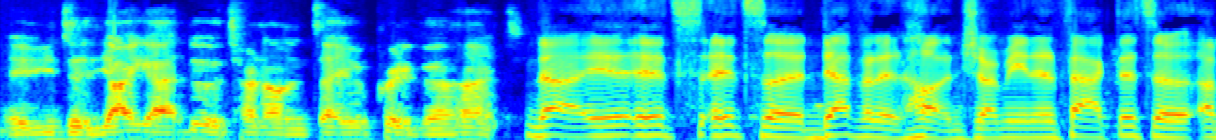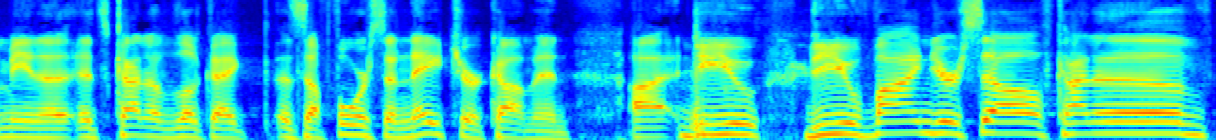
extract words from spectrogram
You just all you gotta do is turn on the a Pretty good hunch. No, it, it's it's a definite hunch. I mean, in fact, it's a. I mean, uh it's kind of look like it's a force of nature coming. Uh, do you do you find yourself kind of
